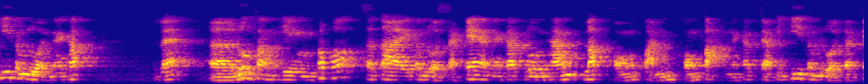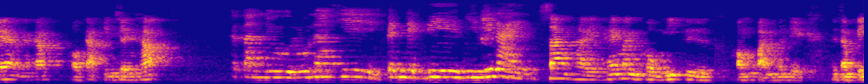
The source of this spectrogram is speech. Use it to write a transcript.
พี่ๆตำรวจนะครับ และเอ่อร่วมฟังเพลงเพราะๆสไตล์ตำรวจสระแก้วนะครับ รวมทั้งรับของขวัญของฝากนะครับ จากพี่ๆตำรวจสระแก้วนะครับ ขอกราบเรียนเชิญครับ กตัญญูรู้หน้าที่เป็นเด็กดีมีวินัย สร้างไทยให้มั่นคงนี่คือของขวัญวันเด็กประจำปี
